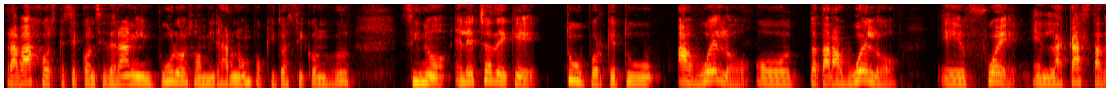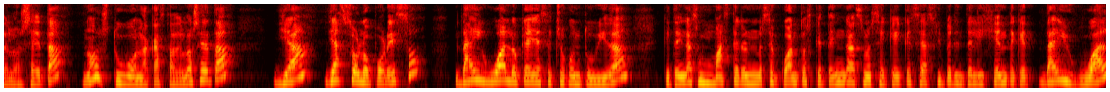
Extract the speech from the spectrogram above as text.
trabajos que se consideran impuros o mirar un poquito así con... Uh, sino el hecho de que tú, porque tu abuelo o tatarabuelo eh, fue en la casta de los ETA, ¿no? Estuvo en la casta de los ETA, ya, ya solo por eso, da igual lo que hayas hecho con tu vida, que tengas un máster en no sé cuántos, que tengas no sé qué, que seas súper inteligente, que da igual,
